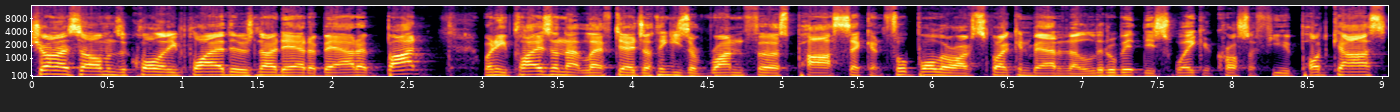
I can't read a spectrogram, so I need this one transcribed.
Sean O'Sullivan's a quality player, there's no doubt about it. But when he plays on that left edge, I think he's a run first, pass second footballer. I've spoken about it a little bit this week across a few podcasts.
